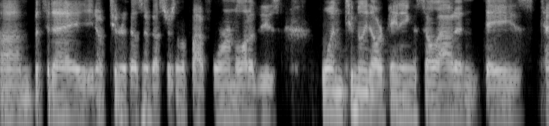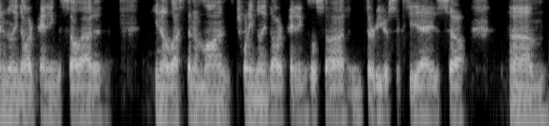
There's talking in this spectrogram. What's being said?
Um, but today, you know, 200,000 investors on the platform. A lot of these one, two million dollar paintings sell out in days. Ten million dollar paintings sell out in you know less than a month. Twenty million dollar paintings will sell out in thirty or sixty days. So um,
